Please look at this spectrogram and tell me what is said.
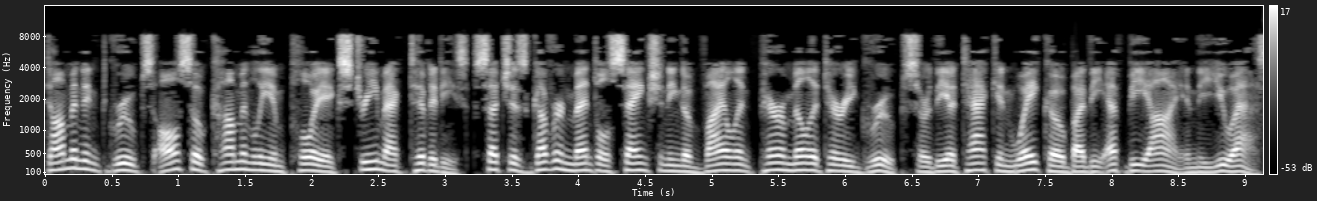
dominant groups also commonly employ extreme activities such as governmental sanctioning of violent paramilitary groups or the attack in Waco by the FBI in the U.S.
